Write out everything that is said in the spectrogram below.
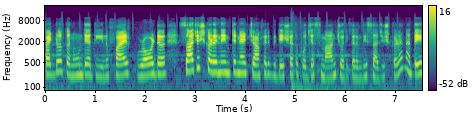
ਫੈਡਰਲ ਕਾਨੂੰਨ ਦੇ ਅਧੀਨ ਫਾਇਰ ਫਰਾਡ ਸਾਜ਼ਿਸ਼ ਕਰਨ ਨੇ ਇੰਟਰਨੈਟ ਜਾਂ ਫਿਰ ਵਿਦੇਸ਼ਾਂ ਤੋਂ ਪੁੱਜੇ ਸਮਾਨ ਚੋਰੀ ਕਰਨ ਦੀ ਸਾਜ਼ਿਸ਼ ਕਰਨ ਅਤੇ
